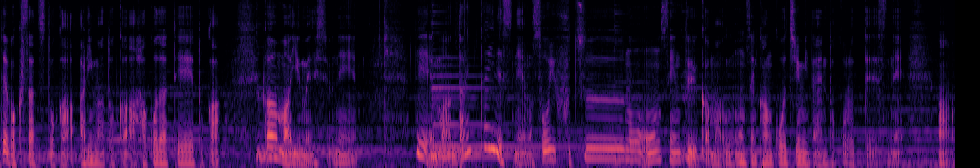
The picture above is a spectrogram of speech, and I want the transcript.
例えば草津とか有馬とか函館とかがまあ有名ですよね。でまあ大体ですね、ま、そういう普通の温泉というか、まあ、温泉観光地みたいなところってですね、まあ、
